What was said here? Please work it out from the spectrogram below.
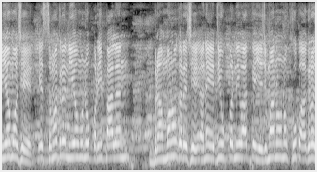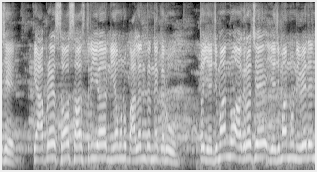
નિયમો છે, એ સમગ્ર નિયમોનું પરિપાલન બ્રાહ્મણો કરે છે અને એથી ઉપરની વાત કે યજમાનોનો ખૂબ આગ્રહ છે કે આપણે સશાસ્ત્રીય નિયમોનું પાલન કરીને કરવું. તો યજમાનનો આગ્રહ છે, યજમાનનું નિવેદન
